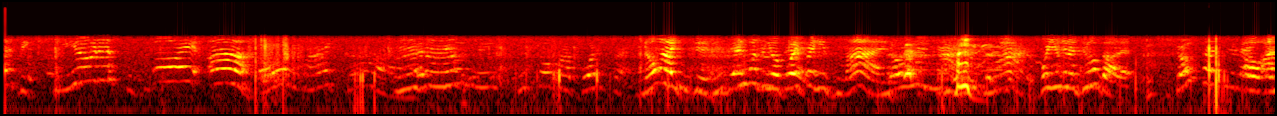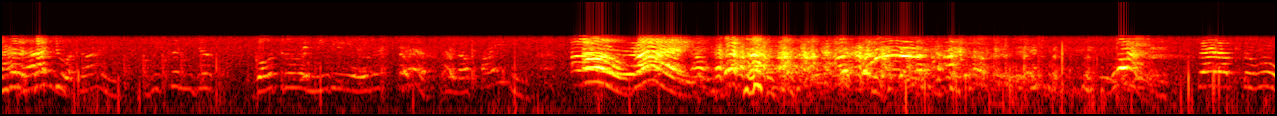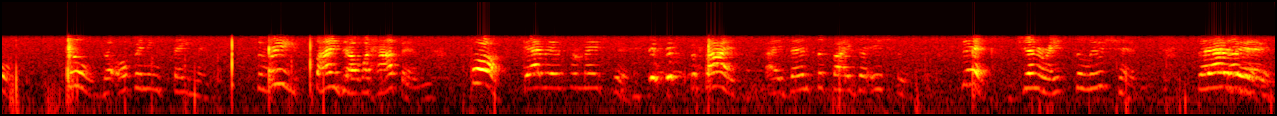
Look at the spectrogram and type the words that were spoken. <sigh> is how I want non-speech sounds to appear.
the cutest boy. Oh my god. Mhm. Excuse me, you stole my boyfriend. No, I didn't. He wasn't your boyfriend. He's mine. No, he's not. He's <laughs> mine. What are you gonna do about it? Don't touch me like Oh, that. I'm gonna touch you. We couldn't just go through the mediator steps without fighting. Oh, right. <laughs> One, set up the rules. Two, the opening statement. Three, find out what happened. Identify the issue. Six, generate solutions. Seven,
